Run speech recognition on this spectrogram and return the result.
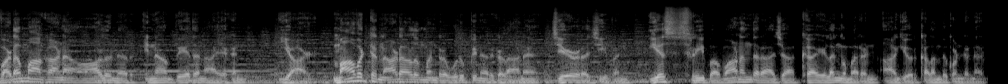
வடமாகாண ஆளுநர் இனா வேதநாயகன் யாழ். மாவட்ட நாடாளுமன்ற உறுப்பினர் உறுப்பினர்களான ஜெய ரஜீவன் எஸ் ஸ்ரீ பவானந்தராஜா க. இளங்குமரன் ஆகியோர் கலந்து கொண்டனர்.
